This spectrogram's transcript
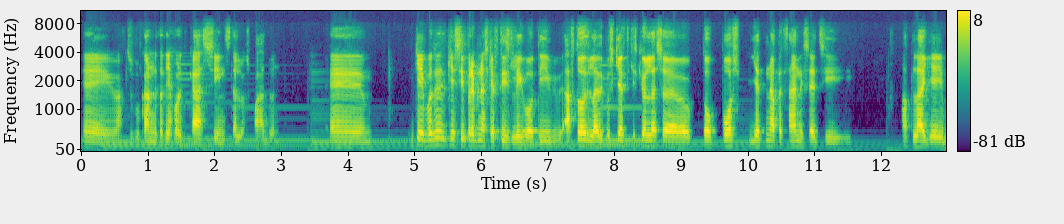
ε, αυτούς που κάνουν τα διαφορετικά scenes τέλος πάντων. Ε, και υποτίθεται και εσύ πρέπει να σκεφτείς λίγο ότι αυτό δηλαδή που σκέφτηκες κιόλας ε, το πώς, γιατί να πεθάνεις έτσι απλά για,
